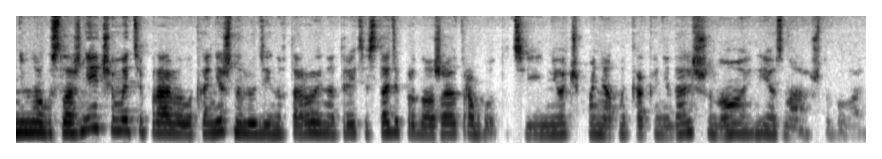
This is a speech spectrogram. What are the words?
немного сложнее, чем эти правила. Конечно, люди и на второй, и на третьей стадии продолжают работать. И не очень понятно, как они дальше, но я знаю, что бывает.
